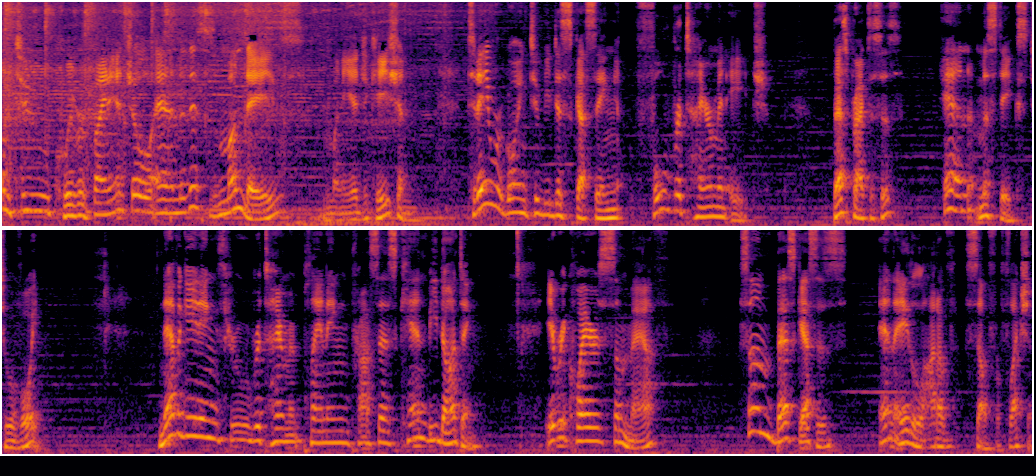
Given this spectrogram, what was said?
Welcome to Quiver Financial and this is Monday's Money Education. Today we're going to be discussing full retirement age, best practices, and mistakes to avoid. Navigating through retirement planning process can be daunting. It requires some math, some best guesses, and a lot of self-reflection.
